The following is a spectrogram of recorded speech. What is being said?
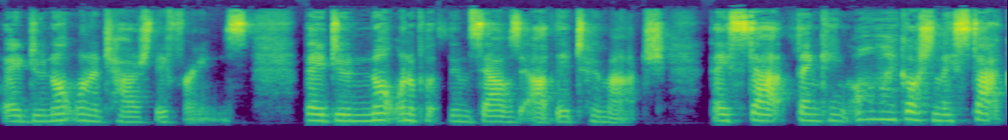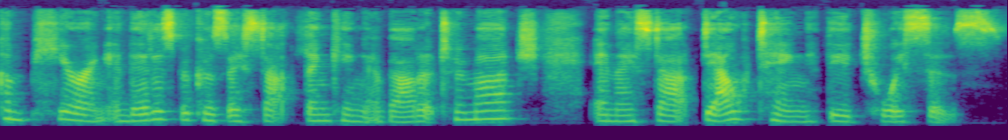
They do not want to charge their friends. They do not want to put themselves out there too much. They start thinking, oh my gosh, and they start comparing. And that is because they start thinking about it too much and they start doubting their choices.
